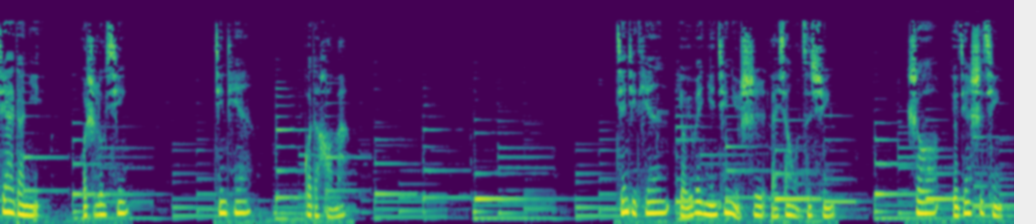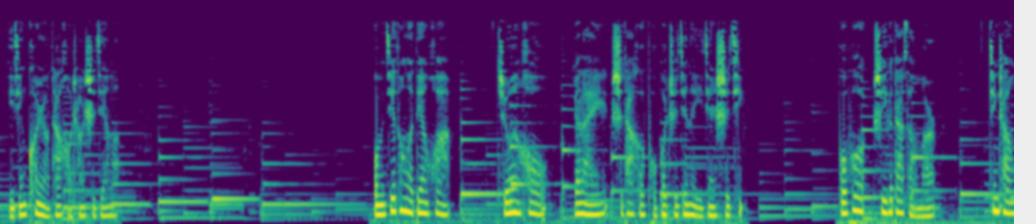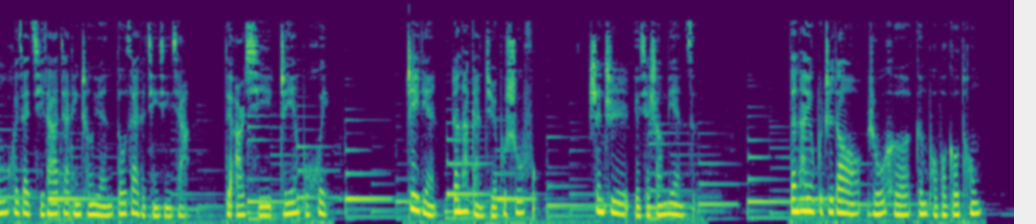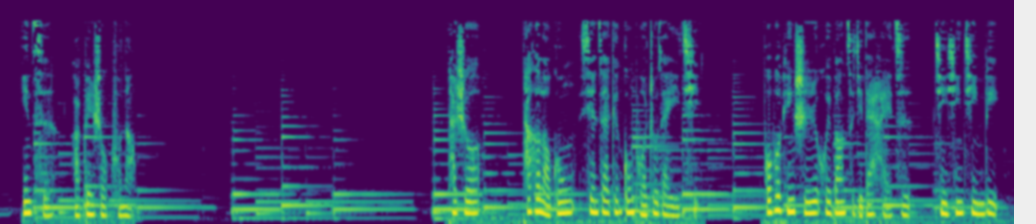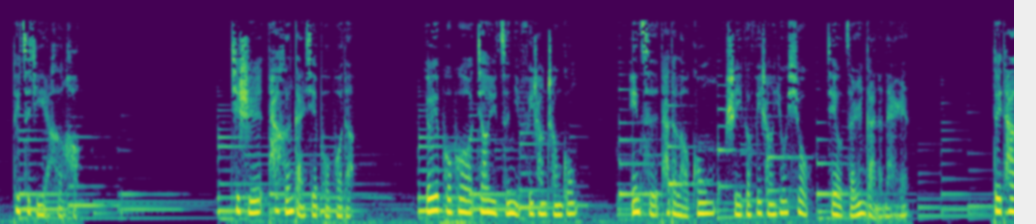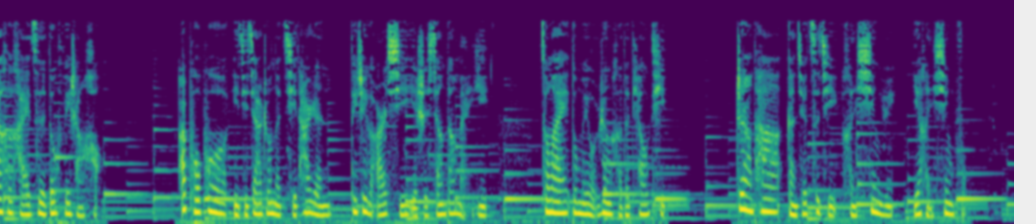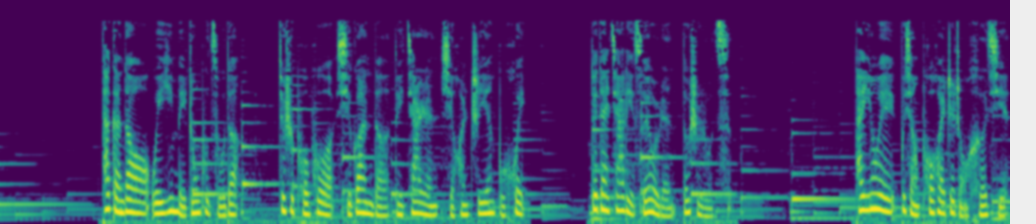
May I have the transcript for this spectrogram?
亲爱的你，我是陆欣。今天过得好吗？前几天有一位年轻女士来向我咨询，说有件事情已经困扰她好长时间了。我们接通了电话，询问后，原来是她和婆婆之间的一件事情。婆婆是一个大嗓门儿。经常会在其他家庭成员都在的情形下，对儿媳直言不讳。这一点让她感觉不舒服，甚至有些伤面子。但她又不知道如何跟婆婆沟通，因此而备受苦恼。她说：“她和老公现在跟公婆住在一起，婆婆平时会帮自己带孩子。”尽心尽力，对自己也很好。其实她很感谢婆婆的，由于婆婆教育子女非常成功，因此她的老公是一个非常优秀且有责任感的男人，对她和孩子都非常好。而婆婆以及家中的其他人对这个儿媳也是相当满意，从来都没有任何的挑剔。这让她感觉自己很幸运，也很幸福。她感到唯一美中不足的，就是婆婆习惯的对家人喜欢直言不讳，对待家里所有人都是如此。她因为不想破坏这种和谐，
